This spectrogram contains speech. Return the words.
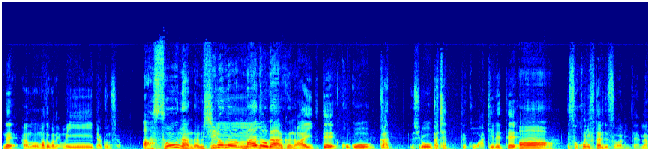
ねあの窓がねウィーンって開くんですよ。あそうなんだ後ろの窓が開くのあ開いてここをガッ後ろをガチャってこう開けれてあでそこに2人で座るみたいな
